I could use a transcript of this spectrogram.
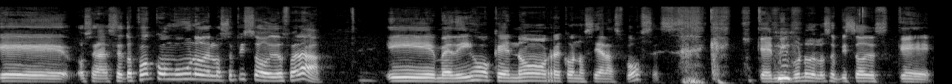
que, o sea, se topó con uno de los episodios, ¿verdad? Y me dijo que no reconocía las voces, que, que en ninguno de los episodios que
